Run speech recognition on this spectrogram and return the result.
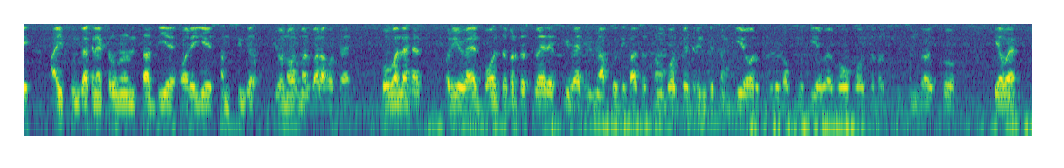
एक आईफोन का कनेक्टर उन्होंने साथ दिया है और ये सैमसंग का जो नॉर्मल वाला होता है, वो वाला है। और ये वायर बहुत ज़बरदस्त वायर है, इसकी वायर भी मैं आपको दिखा सकता हूँ। बहुत बेहतरीन किस्म की है और ऊपर जो डॉक्टर किया हुआ है, वो बहुत ज़बरदस्त किस्म का इसको किया हुआ है।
